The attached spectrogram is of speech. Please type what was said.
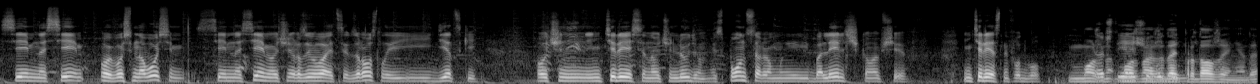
7 на 7, ой, 8 на 8, 7 на 7 очень развивается и взрослый, и детский. Очень интересен очень людям, и спонсорам, и болельщикам вообще. Интересный футбол. Можно, можно ожидать продолжения, да?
